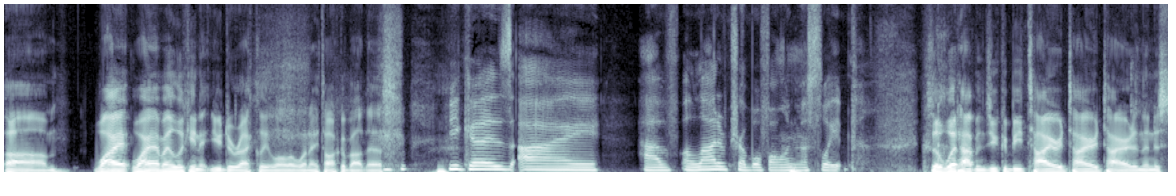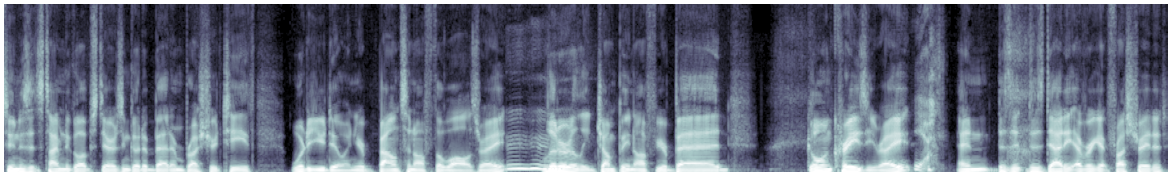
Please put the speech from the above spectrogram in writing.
um, why why am I looking at you directly, Lola, when I talk about this? because I have a lot of trouble falling asleep. So what happens? You could be tired, tired, tired, and then as soon as it's time to go upstairs and go to bed and brush your teeth, what are you doing? You're bouncing off the walls, right? Mhm. Literally jumping off your bed, going crazy, right? Yeah. And does it does daddy ever get frustrated?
